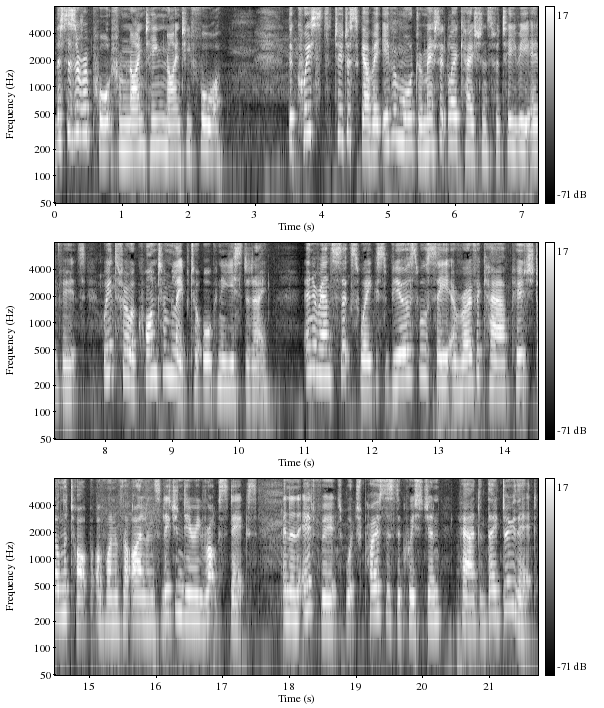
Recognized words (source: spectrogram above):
This is a report from 1994. The quest to discover ever more dramatic locations for TV adverts went through a quantum leap to Orkney yesterday. In around six weeks, viewers will see a rover car perched on the top of one of the island's legendary rock stacks in an advert which poses the question how did they do that?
